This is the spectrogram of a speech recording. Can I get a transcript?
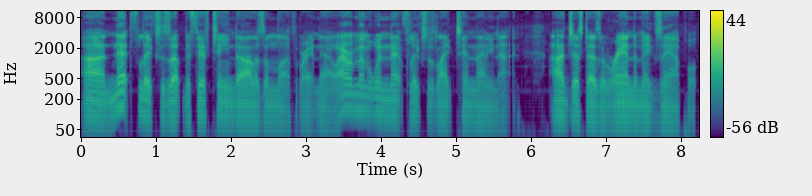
Uh, Netflix is up to $15 a month right now. I remember when Netflix was like $10.99. Uh, just as a random example.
